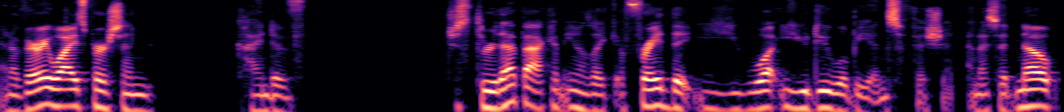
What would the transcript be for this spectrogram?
And a very wise person kind of just threw that back at me. I was like, afraid that you, what you do will be insufficient. And I said, no,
